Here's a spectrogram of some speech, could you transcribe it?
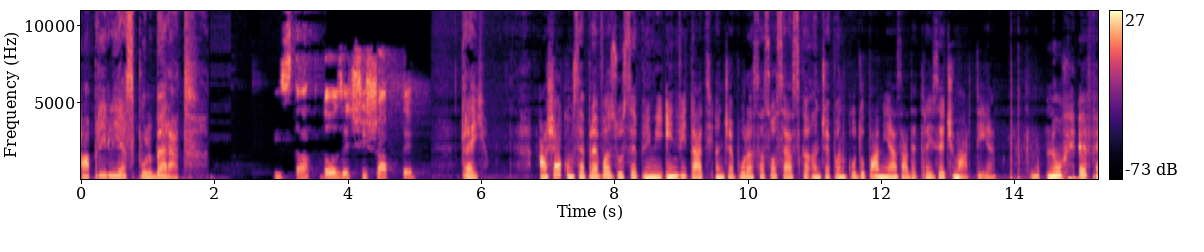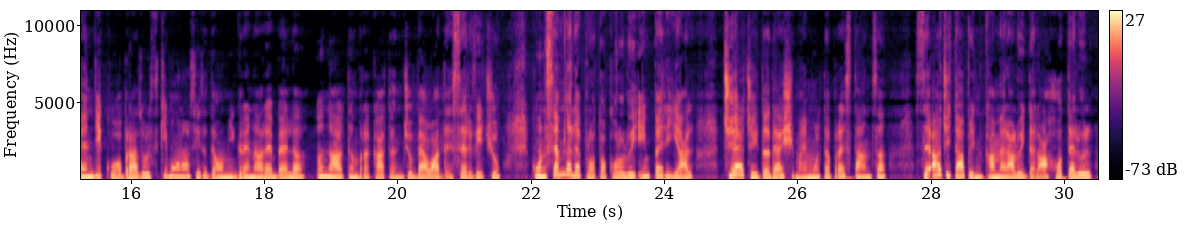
Aprilie spulberat Pista 27 3. Așa cum se prevăzuse, primii invitați începură să sosească începând cu după amiaza de 30 martie. Nuh Efendi, cu obrazul schimonosit de o migrenă rebelă, înalt îmbrăcat în giubeaua de serviciu, cu însemnele protocolului imperial, ceea ce îi dădea și mai multă prestanță, se agita prin camera lui de la hotelul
